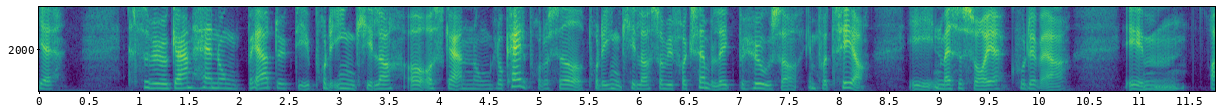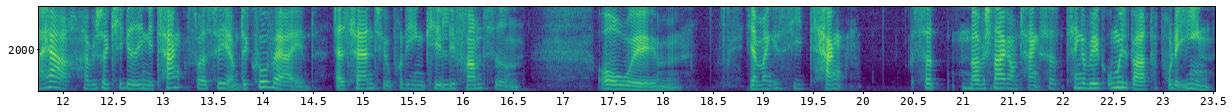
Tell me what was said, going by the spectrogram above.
Ja, altså vi vil gerne have nogle bæredygtige proteinkilder, og også gerne nogle lokalt producerede proteinkilder, så vi for eksempel ikke behøver at importere øh, en masse soja, kunne det være. Øhm, og her har vi så kigget ind i tang for at se, om det kunne være et alternativ proteinkilde i fremtiden. Og øh, ja, man kan sige tang. Så når vi snakker om tang, så tænker vi ikke umiddelbart på protein.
